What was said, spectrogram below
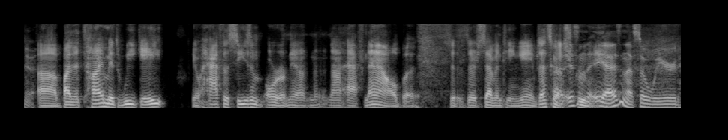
Yeah. Uh, by the time it's week eight, you know half the season, or you know not half now, but there's 17 games. That's Uh, to screw isn't me. that, yeah, isn't that so weird?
